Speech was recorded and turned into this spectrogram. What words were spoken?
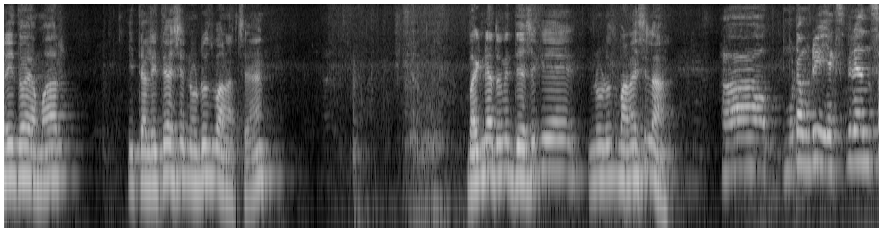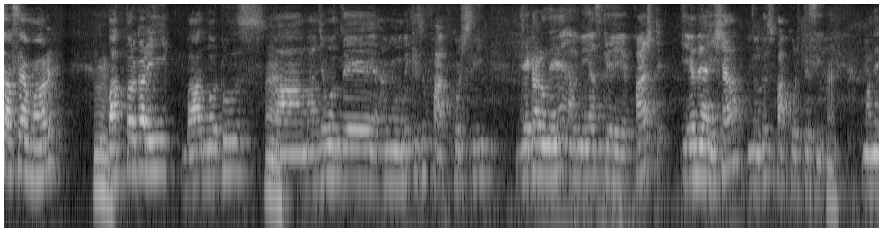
হৃদয় আমার ইতালিতে এসে নুডলস বানাচ্ছে হ্যাঁ? বাইকনা তুমি দেশে গিয়ে নুডলস বানাইছিলা? হ্যাঁ মোটামুটি এক্সপিরিয়েন্স আছে আমার। ভাত তরকারি বা নটুস হ্যাঁ। মাঝে মধ্যে আমি অনেক কিছু ফাঁক করছি। যে কারণে আমি আজকে ফার্স্ট এখানে আইসা নুডলস পাক করতেছি। হ্যাঁ। মানে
